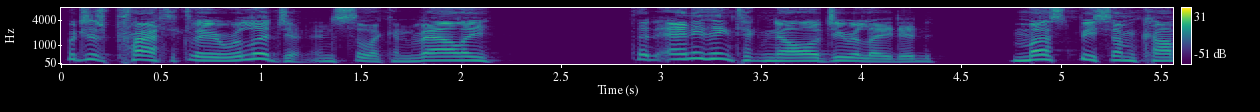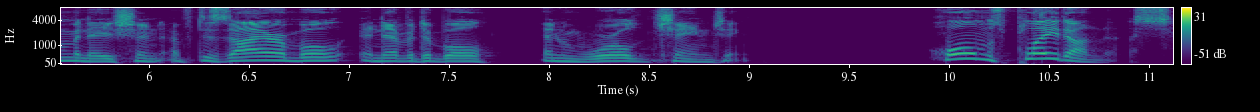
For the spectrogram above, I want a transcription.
which is practically a religion in Silicon Valley, that anything technology related must be some combination of desirable, inevitable, and world changing. Holmes played on this,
